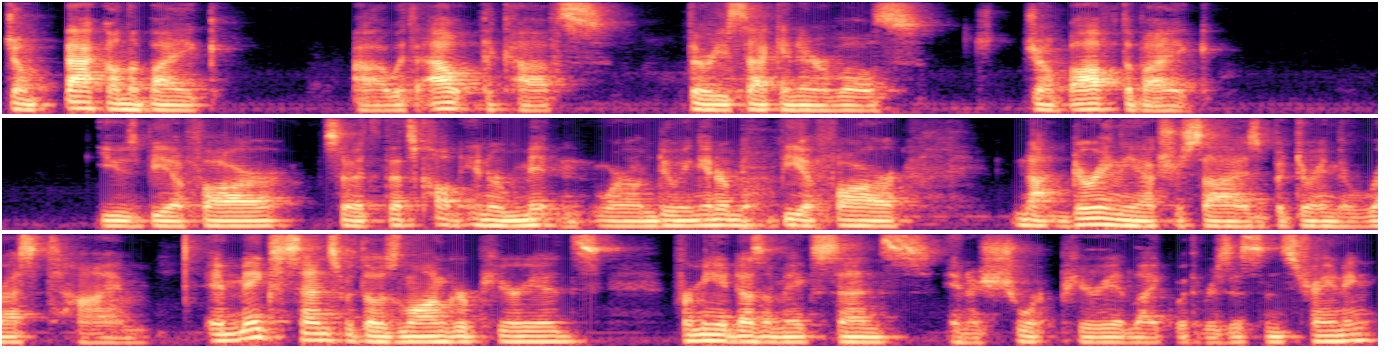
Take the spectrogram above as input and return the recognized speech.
jump back on the bike uh, without the cuffs, 30 second intervals, jump off the bike, use BFR. So that's called intermittent, where I'm doing intermittent BFR not during the exercise, but during the rest time. It makes sense with those longer periods for me, it doesn't make sense in a short period like with resistance training,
